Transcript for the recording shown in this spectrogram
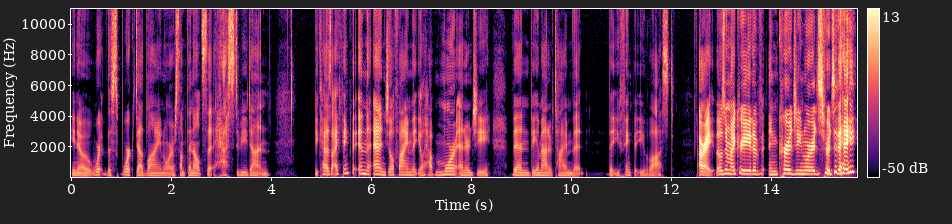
you know work, this work deadline or something else that has to be done because i think that in the end you'll find that you'll have more energy than the amount of time that that you think that you've lost. All right, those are my creative, encouraging words for today.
